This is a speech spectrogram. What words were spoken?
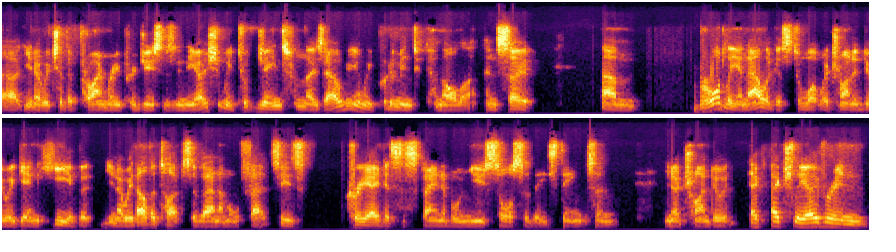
uh, you know which are the primary producers in the ocean. We took genes from those algae and we put them into canola, and so um, broadly analogous to what we're trying to do again here, but you know with other types of animal fats is create a sustainable new source of these things and you know try and do it. Actually, over in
